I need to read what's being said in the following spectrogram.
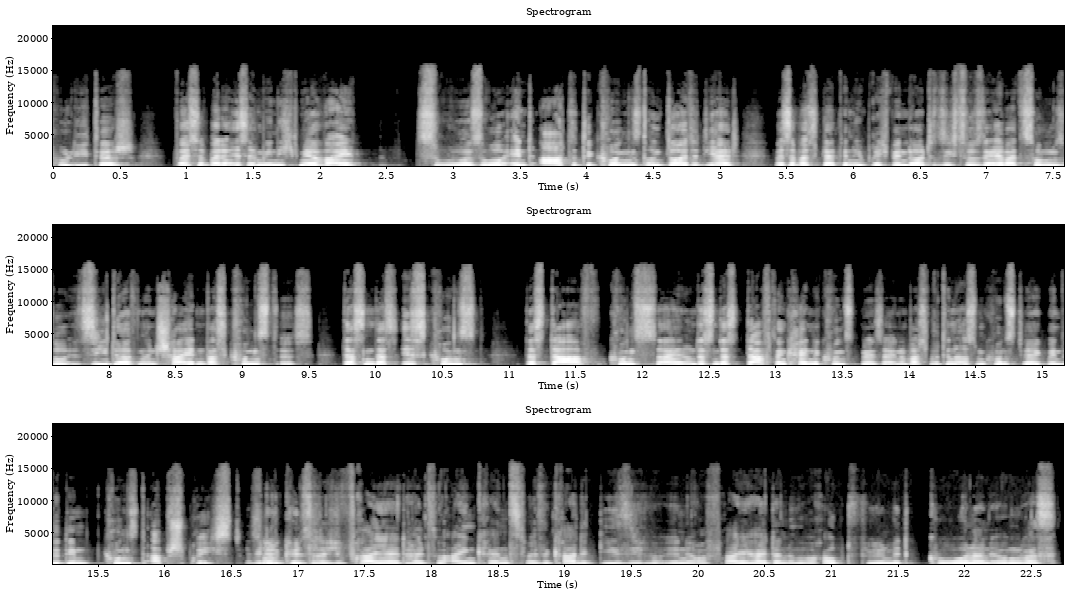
politisch, weißt du, weil da ist irgendwie nicht mehr weit zu so entartete Kunst und Leute, die halt, weißt du, was bleibt denn übrig, wenn Leute sich so selber zum so, sie dürfen entscheiden, was Kunst ist. Das und das ist Kunst, das darf Kunst sein und das und das darf dann keine Kunst mehr sein. Und was wird denn aus dem Kunstwerk, wenn du dem Kunst absprichst? Ja, wenn du die künstlerische Freiheit halt so eingrenzt, weil sie gerade die sich in ihrer Freiheit dann überhaupt fühlen mit Corona und irgendwas,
